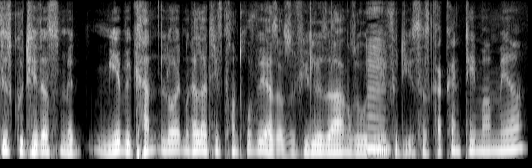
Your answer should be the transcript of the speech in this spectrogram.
diskutiere das mit mir bekannten Leuten relativ kontrovers. Also viele sagen so, hm. nee, für die ist das gar kein Thema mehr.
